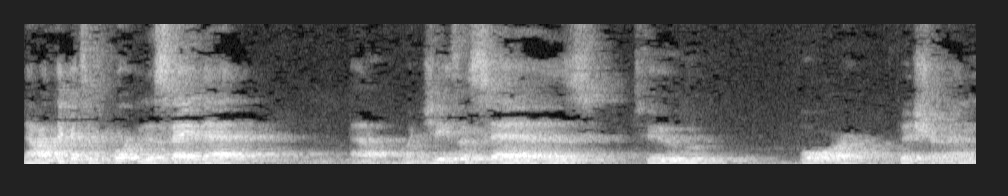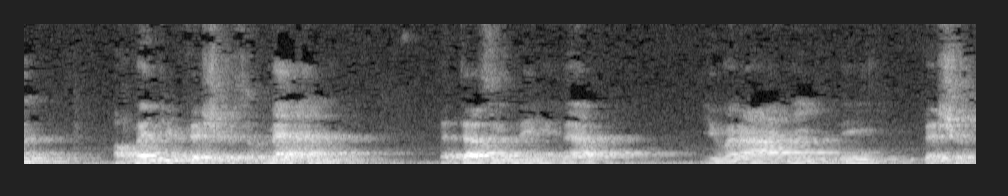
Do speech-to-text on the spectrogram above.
Now, I think it's important to say that uh, when Jesus says to four fishermen, I'll make you fishers of men, that doesn't mean that you and I need to be fishermen,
